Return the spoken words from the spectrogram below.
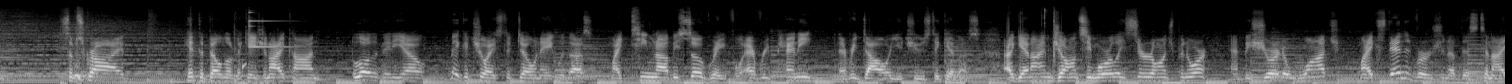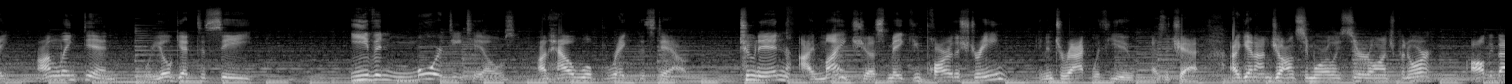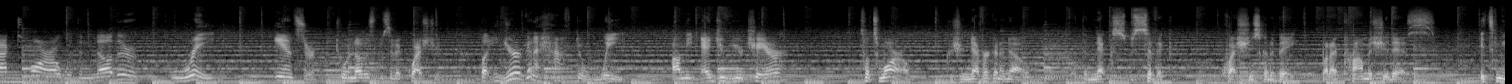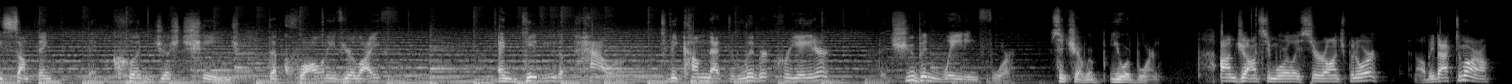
subscribe, hit the bell notification icon below the video, make a choice to donate with us. My team and I will be so grateful every penny and every dollar you choose to give us. Again, I'm John C. Morley, serial entrepreneur, and be sure to watch my extended version of this tonight on LinkedIn, where you'll get to see even more details on how we'll break this down. Tune in, I might just make you part of the stream and interact with you as the chat. Again, I'm John C. Morley, serial entrepreneur. I'll be back tomorrow with another great answer to another specific question. But you're going to have to wait on the edge of your chair till tomorrow because you're never going to know what the next specific question is going to be. But I promise you this it's going to be something that could just change the quality of your life and give you the power to become that deliberate creator that you've been waiting for since you were, you were born. I'm John C. Morley, serial entrepreneur, and I'll be back tomorrow.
